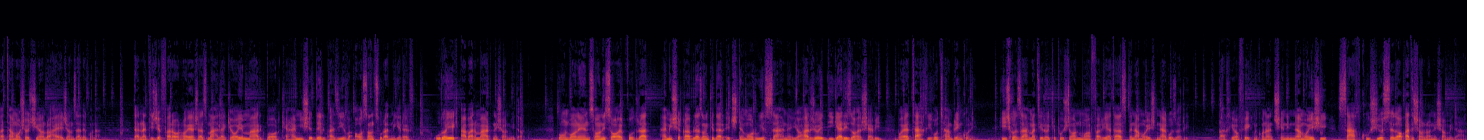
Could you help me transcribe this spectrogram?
و تماشاچیان را هیجان زده کند در نتیجه فرارهایش از محلکه های مرگبار که همیشه دلپذیر و آسان صورت می گرفت او را یک ابرمرد نشان می‌داد. به عنوان انسانی صاحب قدرت همیشه قبل از آن که در اجتماع روی صحنه یا هر جای دیگری ظاهر شوید باید تحقیق و تمرین کنید. هیچگاه زحمتی را که پشت آن موفقیت است به نمایش نگذارید. برخی فکر می کنند چنین نمایشی سخت کوشی و صداقتشان را نشان می دهد.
